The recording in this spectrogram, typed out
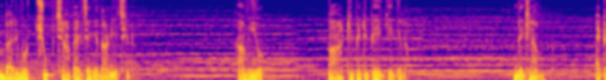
ব্যারিমোর চুপচাপ এক জায়গায় দাঁড়িয়েছিল আমিও পা টিপে টিপে এগিয়ে গেলাম। দেখলাম একটা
